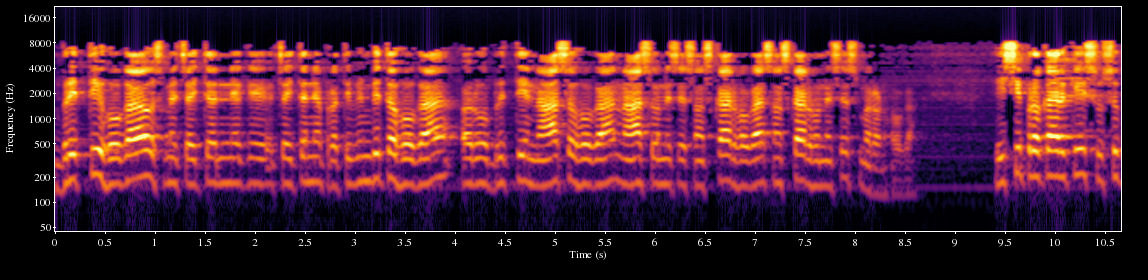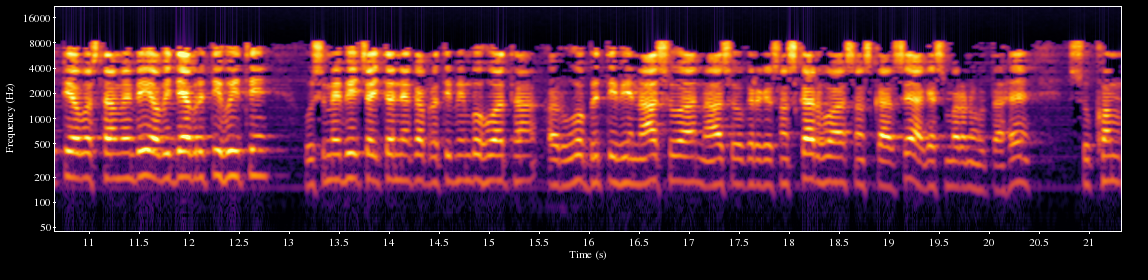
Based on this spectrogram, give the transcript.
वृत्ति होगा, उसमें चैतन्य के, चैतन्य प्रतिबिंबित तो होगा और वो वृत्ति नाश होगा। नाश होने से संस्कार होगा। संस्कार होने से स्मरण होगा। इसी प्रकार की सुसुप्ति अवस्था में भी अविद्यावृत्ति हुई थी। उसमें भी चैतन्य का प्रतिबिंब हुआ था और वो वृत्ति भी नाश हुआ। नाश होकर के संस्कार हुआ। संस्कार से आगे स्मरण होता है। सुखम,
